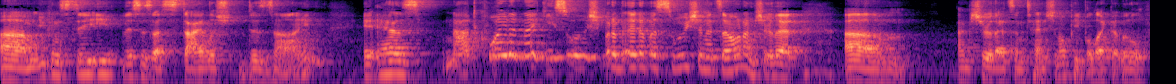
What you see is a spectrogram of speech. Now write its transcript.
Um, you can see this is a stylish design. It has not quite a Nike swoosh, but a bit of a swoosh in its own. I'm sure that um, I'm sure that's intentional. People like that little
